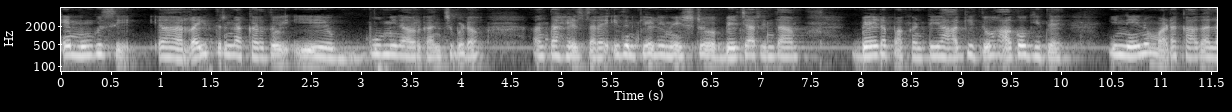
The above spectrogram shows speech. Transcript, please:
ಏ, ಮುಂಗುಸಿ ರೈತರನ್ನ ಕರೆದು ಈ ಭೂಮಿನ ಅವ್ರಿಗೆ ಹಂಚಿಬಿಡು ಅಂತ ಹೇಳ್ತಾರೆ. ಇದನ್ನು ಕೇಳಿ ಎಷ್ಟು ಬೇಜಾರಿಂದ, ಬೇಡಪ್ಪ ಕಂಟಿ, ಆಗಿದ್ದು, ಆಗೋಗಿದೆ. ಇನ್ನೇನು ಮಾಡೋಕ್ಕಾಗಲ್ಲ.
